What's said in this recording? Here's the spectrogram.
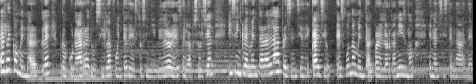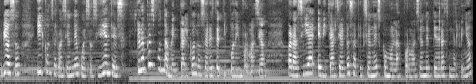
es recomendable recomendable procurar reducir la fuente de estos inhibidores de la absorción y se incrementará la presencia de calcio, que es fundamental para el organismo en el sistema nervioso y conservación de huesos y dientes. Creo que es fundamental conocer este tipo de información para así evitar ciertas afecciones como la formación de piedras en el riñón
